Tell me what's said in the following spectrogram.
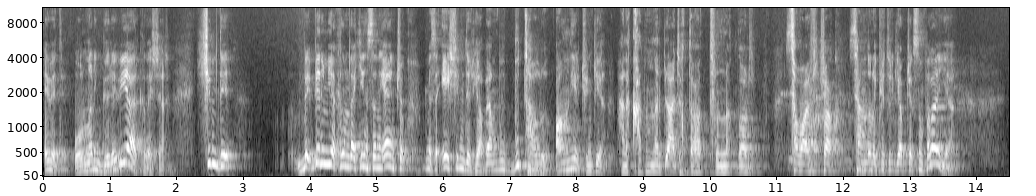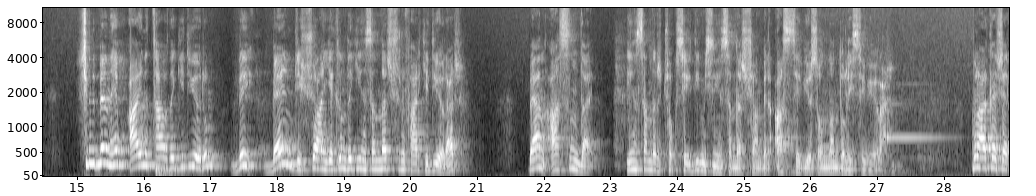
Evet, onların görevi ya arkadaşlar. Şimdi be- benim yakınımdaki insanın en çok mesela eşimdir. Ya ben bu bu tavrı anlayayım çünkü hani kadınlar birazcık daha tırnaklar savaşacak, sen de ona kötülük yapacaksın falan ya. Şimdi ben hep aynı tarzda gidiyorum ve bence şu an yakınımdaki insanlar şunu fark ediyorlar. Ben aslında insanları çok sevdiğim için insanlar şu an beni az seviyorsa ondan dolayı seviyorlar. Bunu arkadaşlar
